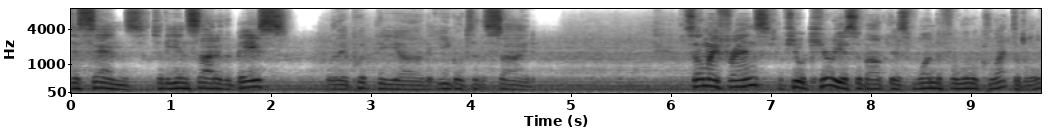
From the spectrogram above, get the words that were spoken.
descends to the inside of the base where they put the, uh, the eagle to the side. So, my friends, if you're curious about this wonderful little collectible,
